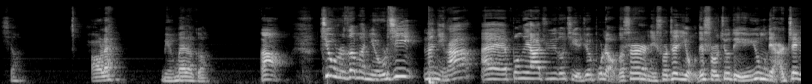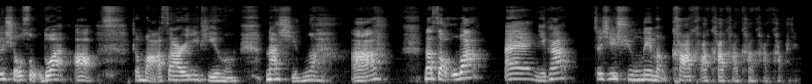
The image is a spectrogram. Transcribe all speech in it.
行，好嘞，明白了，哥。啊，就是这么牛气。那你看，哎，崩牙驹都解决不了的事儿，你说这有的时候就得用点这个小手段啊。这马三一听，那行啊，啊，那走吧。哎，你看。这些兄弟们咔咔咔咔咔咔咔的，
